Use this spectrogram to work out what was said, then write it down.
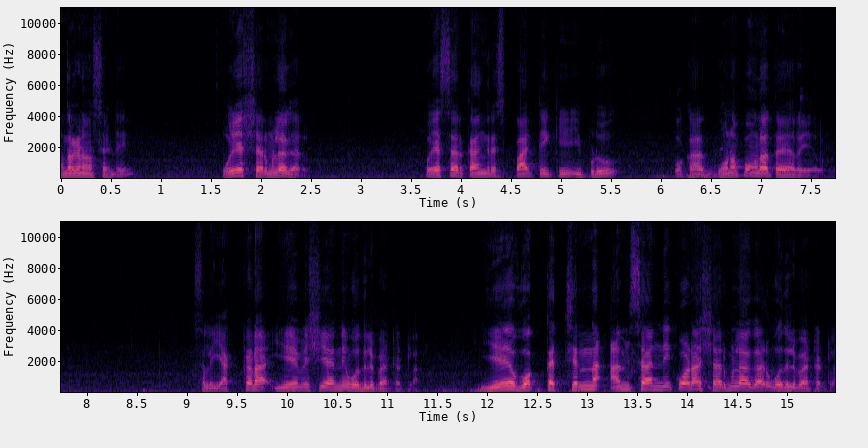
అందరికీ నమస్తే అండి. వైఎస్ షర్మిల గారు వైఎస్ఆర్ కాంగ్రెస్ పార్టీకి ఇప్పుడు ఒక గుణపంలా తయారయ్యారు. అసలు ఎక్కడ ఏ విషయాన్ని వదిలిపెట్టట్ల? ఏ ఒక్క చిన్న అంశాన్ని కూడా షర్మిల గారు వదిలిపెట్టట్ల?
